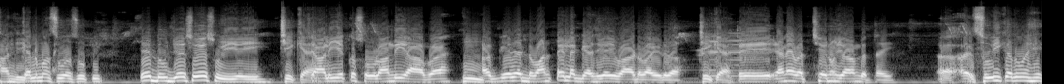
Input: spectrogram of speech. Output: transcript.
ਹਾਂਜੀ। ਕਿੰਨਵਾਂ ਸੂਆ ਸੂਪੀ? ਇਹ ਦੂਜੇ ਸੂਏ ਸੂਈ ਹੈ ਜੀ। ਠੀਕ ਹੈ। 40 ਇੱਕ 16 ਦੀ ਆਪ ਹੈ। ਅੱਗੇ ਦੇ ਡਵਾਂਟੇ ਲੱਗਿਆ ਸੀਗਾ ਜੀ ਵਾਰਡ ਵਾਈਡ ਦਾ। ਠੀਕ ਹੈ। ਤੇ ਇਹਨੇ ਬੱਚੇ ਨੂੰ ਜਨਮ ਦਿੱਤਾ ਜੀ। ਸੂਈ ਕਦੋਂ ਇਹ?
